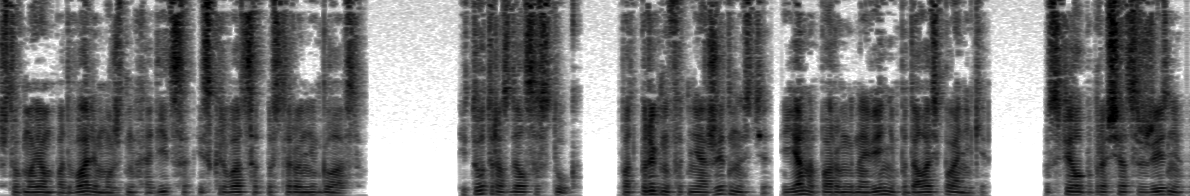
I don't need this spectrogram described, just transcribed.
что в моем подвале может находиться и скрываться от посторонних глаз. И тут раздался стук. Подпрыгнув от неожиданности, я на пару мгновений подалась панике. Успела попрощаться с жизнью,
